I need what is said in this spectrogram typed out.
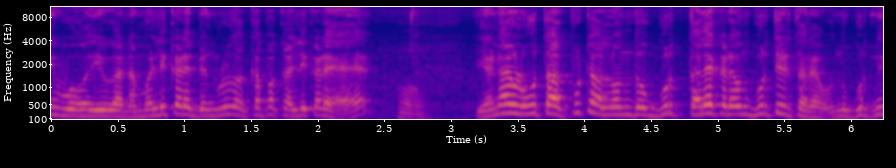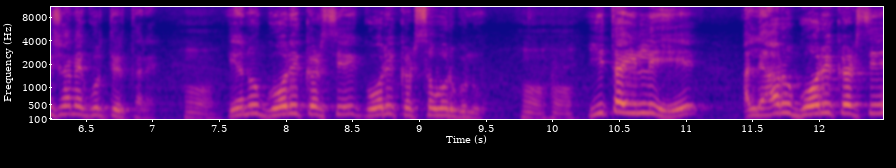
ನೀವು ಈಗ ನಮ್ಮ ಹಳ್ಳಿ ಕಡೆ ಬೆಂಗಳೂರು ಅಕ್ಕಪಕ್ಕ ಹಳ್ಳಿ ಕಡೆ ಎಣಗಳು ಊತ ಹಾಕ್ಬಿಟ್ಟು ಅಲ್ಲೊಂದು ಗುರ್ತು ತಲೆ ಕಡೆ ಒಂದು ಗುರ್ತಿರ್ತಾರೆ ಒಂದು ಗುರ್ತು ನಿಶಾನೆ ಗುರ್ತಿರ್ತಾರೆ ಏನು ಗೋರಿ ಕಟ್ಸಿ ಗೋರಿ ಕಟ್ಸೋವರ್ಗು ಈತ ಇಲ್ಲಿ ಅಲ್ಲಿ ಯಾರು ಗೋರಿ ಕಟ್ಸಿ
